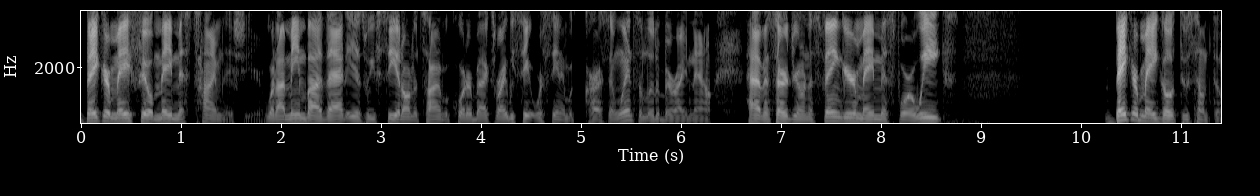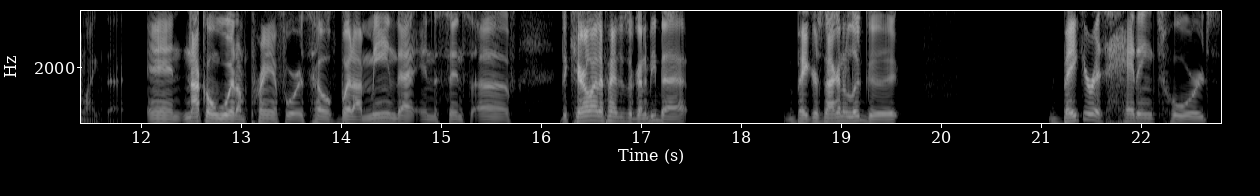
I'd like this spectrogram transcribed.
Baker Mayfield may miss time this year. What I mean by that is we see it all the time with quarterbacks, right? We see it. We're seeing it with Carson Wentz a little bit right now, having surgery on his finger, may miss four weeks. Baker may go through something like that. And knock on wood, I'm praying for his health, but I mean that in the sense of the Carolina Panthers are going to be bad. Baker's not going to look good. Baker is heading towards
